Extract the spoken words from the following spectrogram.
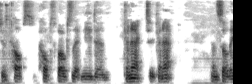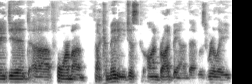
just helps helps folks that need to connect to connect. And so they did uh, form a, a committee just on broadband that was really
